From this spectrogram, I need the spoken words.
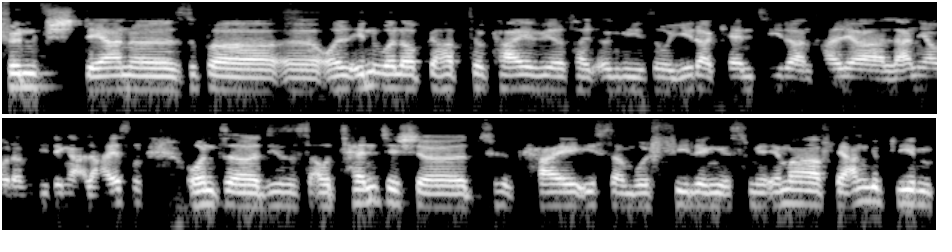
fünf Sterne super äh, All-In-Urlaub gehabt, Türkei, wie das halt irgendwie so jeder kennt, Sida, Antalya, Alanya oder wie die Dinge alle heißen. Und äh, dieses authentische Türkei-Istanbul-Feeling ist mir immer ferngeblieben.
